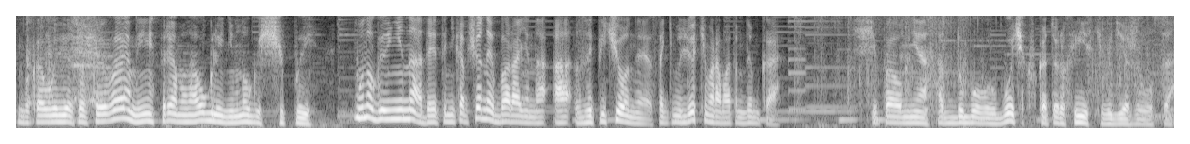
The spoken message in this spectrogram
Боковую дверцу открываем и прямо на угле немного щепы. Много и не надо, это не копченая баранина, а запеченная, с таким легким ароматом дымка. Щепа у меня от дубовых бочек, в которых виски выдерживался.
